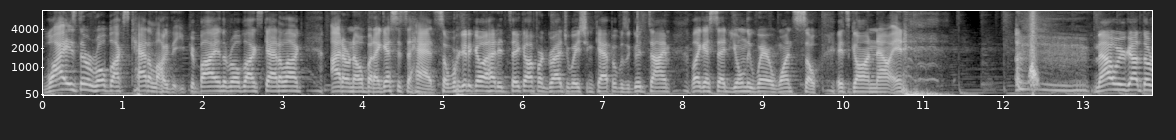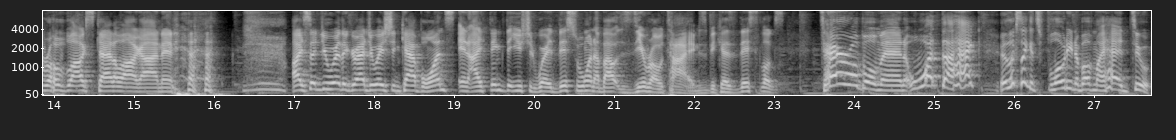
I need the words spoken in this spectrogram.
Why is there a Roblox catalog that you could buy in the Roblox catalog? I don't know, but I guess it's a hat. So we're gonna go ahead and take off our graduation cap. It was a good time. Like I said, you only wear it once, so it's gone now. And now we've got the Roblox catalog on it. I said you wear the graduation cap once, and I think that you should wear this one about zero times because this looks terrible, man. What the heck? It looks like it's floating above my head, too.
